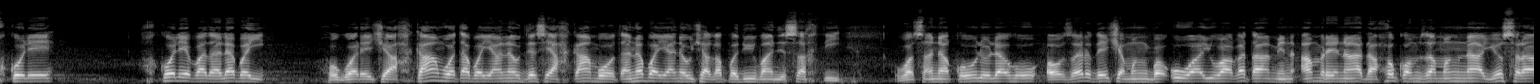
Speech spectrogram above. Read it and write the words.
خکلی خکلی بدله بی خو ګورې چې احکام وته بیانو دسې احکام وته نه بیانو چې هغه په دوی باندې سختی وسنقول له او زر دې چې موږ به وایو هغه ته من امرنا د حکم زمنګ نه یسرا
